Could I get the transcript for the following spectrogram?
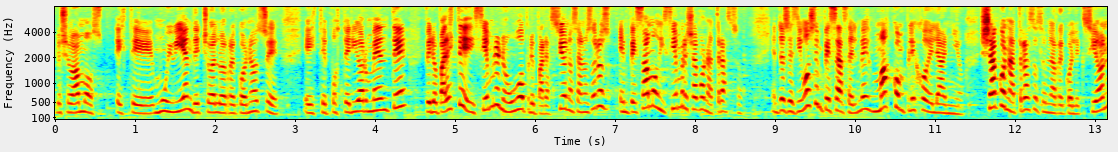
lo llevamos este, muy bien, de hecho él lo reconoce este, posteriormente, pero para este diciembre no hubo preparación. O sea, nosotros empezamos diciembre ya con atraso. Entonces, si vos empezás el mes más complejo del año ya con atrasos en la recolección,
